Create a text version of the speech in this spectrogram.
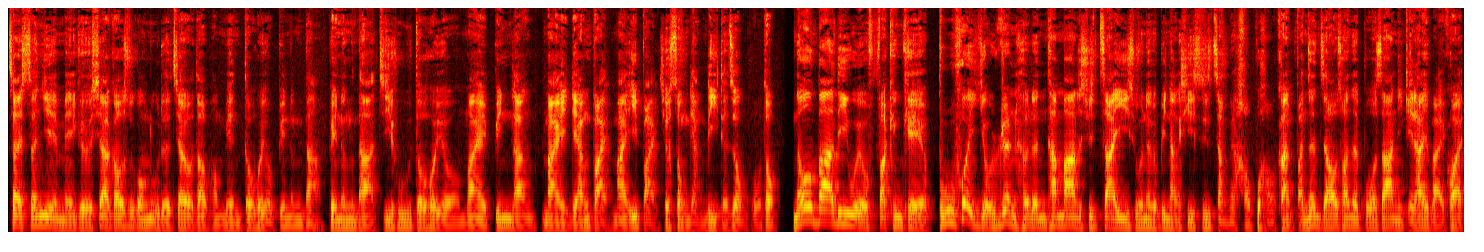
在深夜每个下高速公路的交流道旁边都会有槟榔打，槟榔打几乎都会有买槟榔买两百买一百就送两粒的这种活动。Nobody will fucking care，不会有任何人他妈的去在意说那个槟榔西施长得好不好看，反正只要穿着薄纱，你给他一百块，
